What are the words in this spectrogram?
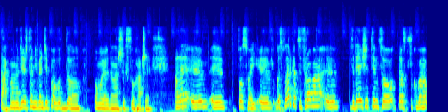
Tak, mam nadzieję, że to nie będzie powód do pomyłek do naszych słuchaczy. Ale y, y, posłuchaj, y, gospodarka cyfrowa y, wydaje się tym, co teraz przykuwa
